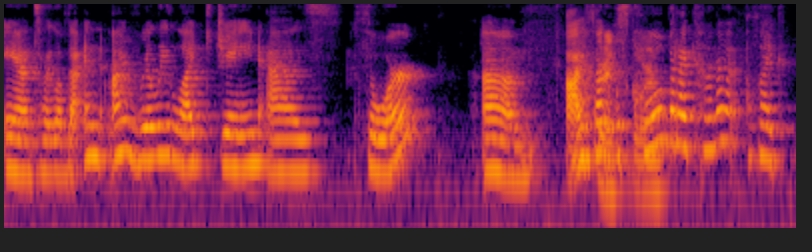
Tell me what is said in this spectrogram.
and so i love that and i really liked jane as thor um i thought it was cool but i kind of like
